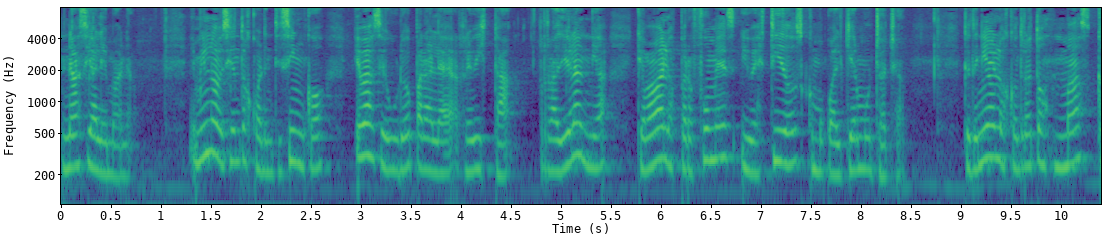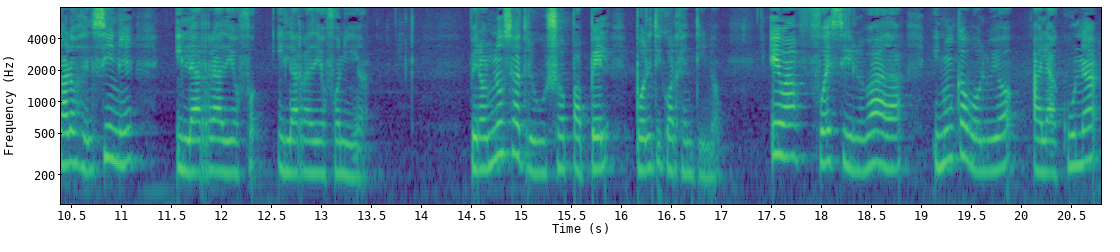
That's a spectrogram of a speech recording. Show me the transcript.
nazi alemana. En 1945, Eva aseguró para la revista Radiolandia que amaba los perfumes y vestidos como cualquier muchacha, que tenía los contratos más caros del cine y la, y la radiofonía. Pero no se atribuyó papel político argentino. Eva fue silbada y nunca volvió a la cuna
